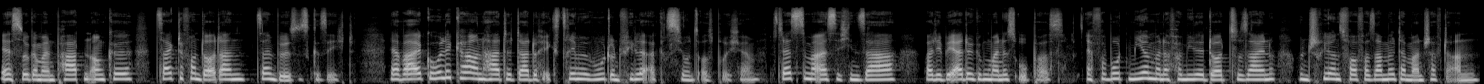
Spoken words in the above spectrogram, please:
er ist sogar mein Patenonkel, zeigte von dort an sein böses Gesicht. Er war Alkoholiker und hatte dadurch extreme Wut und viele Aggressionsausbrüche. Das letzte Mal, als ich ihn sah, war die Beerdigung meines Opas. Er verbot mir und meiner Familie dort zu sein und schrie uns vor versammelter Mannschaft an.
